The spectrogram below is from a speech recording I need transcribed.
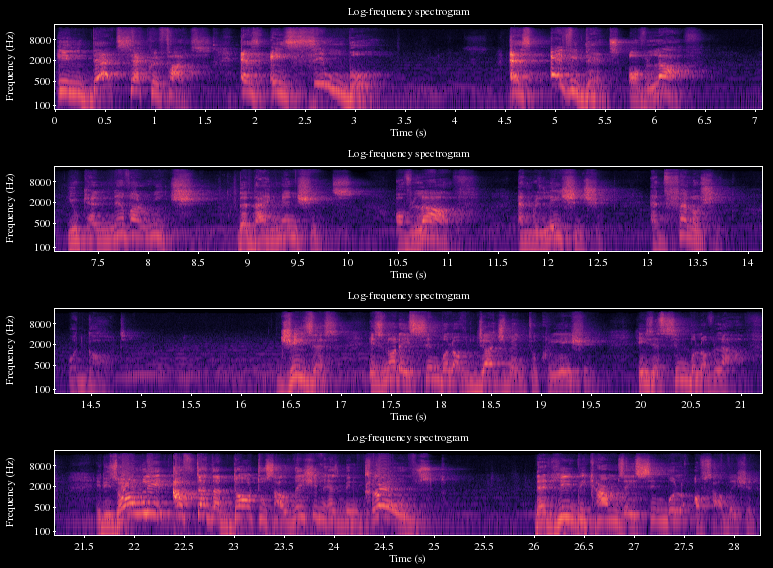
in that sacrifice, as a symbol, as evidence of love, you can never reach the dimensions of love and relationship and fellowship with God. Jesus is not a symbol of judgment to creation, He's a symbol of love. It is only after the door to salvation has been closed that He becomes a symbol of salvation.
